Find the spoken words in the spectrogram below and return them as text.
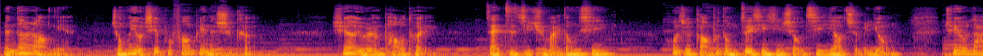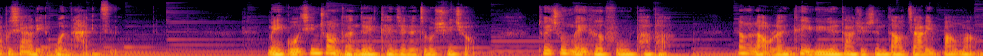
人到老年，总会有些不方便的时刻，需要有人跑腿，再自己去买东西，或者搞不懂最新型手机要怎么用，却又拉不下脸问孩子。美国新创团队看见了这个需求，推出媒合服务 Papa，让老人可以预约大学生到家里帮忙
